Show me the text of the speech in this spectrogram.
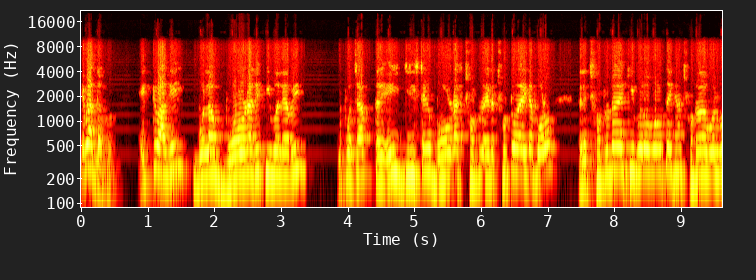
এবার দেখো, একটু আগেই বললাম বড়টাকে কি বলে আমি? উপচাপ। তাহলে এই জিনিসটাকে বড়টা ছোট, এটা ছোট এটা বড়। তাহলে ছোটটাকে কি বলব বলতো? এখানে ছোটটা বলব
